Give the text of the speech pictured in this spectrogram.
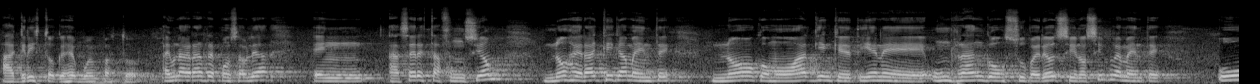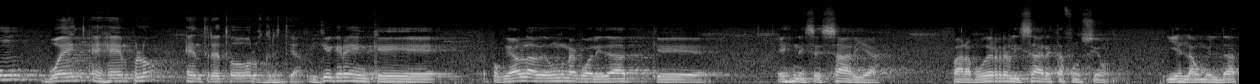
a Cristo que es el buen pastor. Hay una gran responsabilidad en hacer esta función, no jerárquicamente, no como alguien que tiene un rango superior, sino simplemente un buen ejemplo entre todos los cristianos. ¿Y qué creen que, porque habla de una cualidad que es necesaria para poder realizar esta función, y es la humildad?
